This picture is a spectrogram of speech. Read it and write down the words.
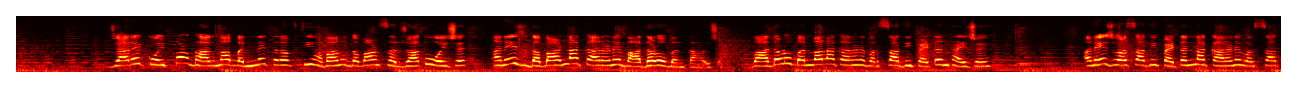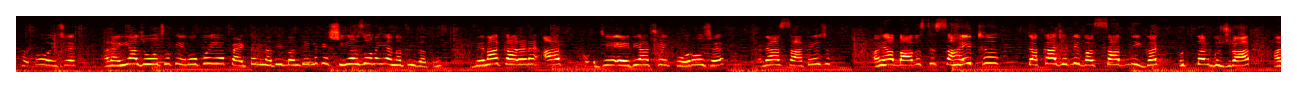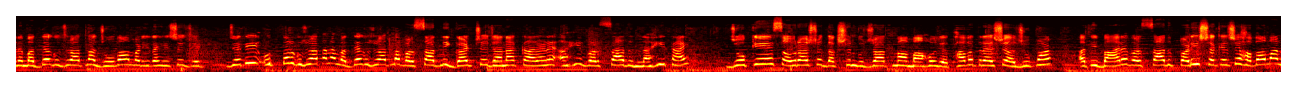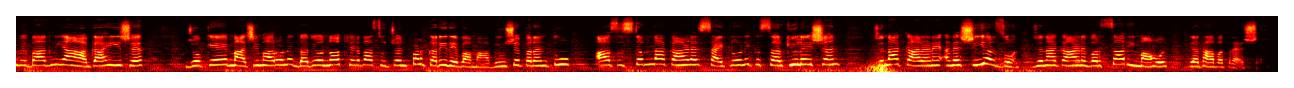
જ્યારે કોઈ પણ ભાગમાં બંને તરફથી હવાનું દબાણ સર્જાતું હોય છે, અને એ જ દબાણના કારણે વાદળો બનતા હોય છે. વાદળો બનવાના કારણે વરસાદની પેટર્ન થાય છે. અને જ વરસાદની પેટર્નના કારણે વરસાદ થતો હોય છે. અને અહીંયા જુઓ છો કે એવો કોઈ પેટર્ન નથી બનતી, એટલે કે શિયર ઝોન અહીંયા નથી થતું. જેના કારણે આ જે એરિયા છે, કોરો છે, અને આ સાથે જ અહીંયા બાવીસથી સાહીઠ ટકા જેટલી વરસાદની ઘટ ઉત્તર ગુજરાત અને મધ્ય ગુજરાતમાં જોવા મળી રહી છે. જેથી ઉત્તર ગુજરાત અને મધ્ય ગુજરાતમાં વરસાદની ઘટ છે, જેના કારણે અહીં વરસાદ નહીં થાય. જો કે સૌરાષ્ટ્ર, દક્ષિણ ગુજરાતમાં માહોલ યથાવત રહેશે. હજુ પણ અતિ ભારે વરસાદ પડી શકે છે. હવામાન વિભાગની આ આગાહી છે જો કે માછીમારોને દરિયો ન ખેડવા સૂચન પણ કરી દેવામાં આવ્યું છે, પરંતુ આ સિસ્ટમના કારણે સાયક્લોનિક સર્ક્યુલેશન, જેના કારણે અને શિયર ઝોન, જેના કારણે વરસાદી માહોલ યથાવત રહેશે.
